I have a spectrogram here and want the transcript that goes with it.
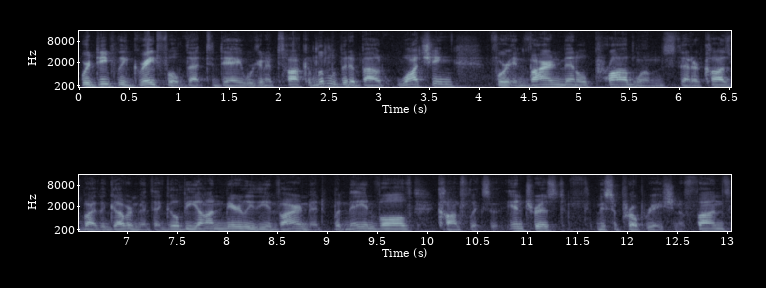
We're deeply grateful that today we're going to talk a little bit about watching for environmental problems that are caused by the government that go beyond merely the environment, but may involve conflicts of interest, misappropriation of funds,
